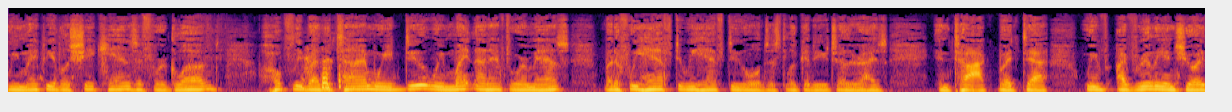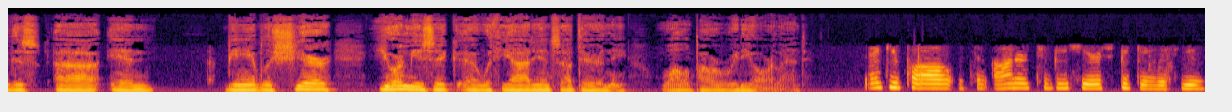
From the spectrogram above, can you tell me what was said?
We might be able to shake hands if we're gloved. Hopefully, by the time we do, we might not have to wear masks. But if we have to, we have to. We'll just look at each other's eyes and talk. But uh, we've I've really enjoyed this uh, and being able to share your music uh, with the audience out there in the Wall of Power Radio Orland. Thank you, Paul. It's an honor to be here speaking with you.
